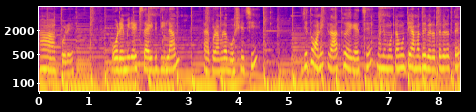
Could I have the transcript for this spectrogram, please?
হাঁ করে। ওর এমিরেট সাইড দিলাম, তারপর আমরা বসেছি। যেহেতু অনেক রাত হয়ে গেছে মানে মোটামুটি আমাদের বেরোতে বেরোতে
